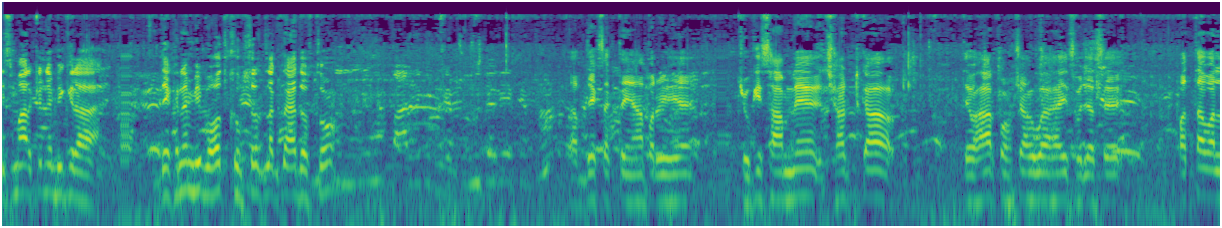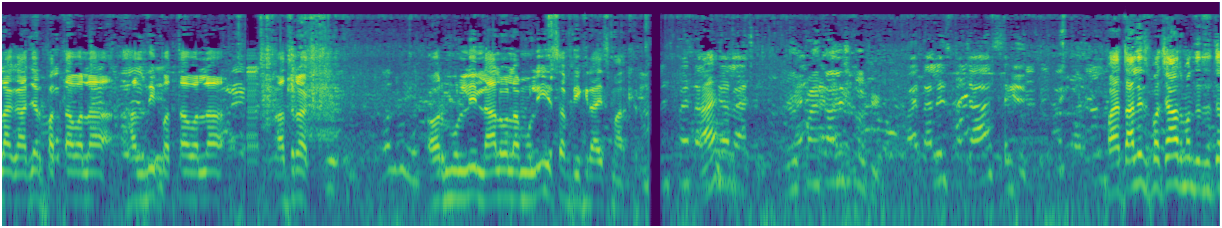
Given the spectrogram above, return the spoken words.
इस मार्केट में बिक रहा है। देखने में भी बहुत खूबसूरत लगता है दोस्तों। आप देख सकते हैं यहाँ पर भी है। क्योंकि सामने छठ का त्यौहार पहुँचा हुआ है, इस वजह से पत्ता वाला गाजर, पत्ता वाला हल्दी, पत्ता वाला अदरक और मूली, लाल वाला मूली, ये सब बिक रहा है इस मार्केट में। पैंतालीस पैंतालीस पचास। पैंतालीस पचास में देते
